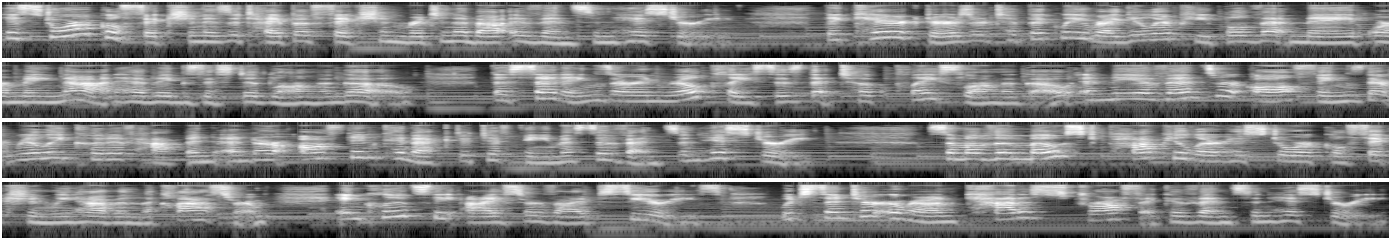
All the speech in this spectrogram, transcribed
Historical fiction is a type of fiction written about events in history. The characters are typically regular people that may or may not have existed long ago. The settings are in real places that took place long ago, and the events are all things that really could have happened and are often connected to famous events in history. Some of the most popular historical fiction we have in the classroom includes the I Survived series, which center around catastrophic events in history.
